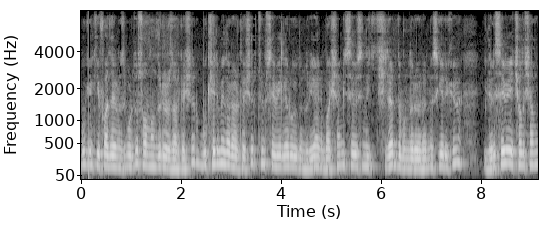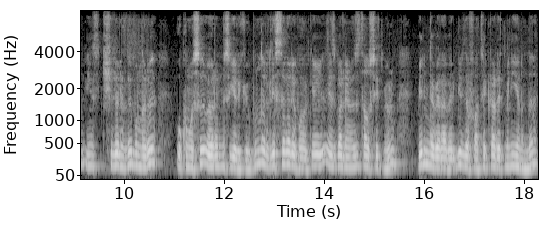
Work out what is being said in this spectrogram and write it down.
bugünkü ifadelerimizi burada sonlandırıyoruz arkadaşlar. Bu kelimeler arkadaşlar tüm seviyelere uygundur. Yani başlangıç seviyesindeki kişilerin de bunları öğrenmesi gerekiyor. İleri seviyeye çalışan kişilerin de bunları okuması, öğrenmesi gerekiyor. Bunları listeler yaparak ezberlemenizi tavsiye etmiyorum. Benimle beraber bir defa tekrar etmenin yanında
